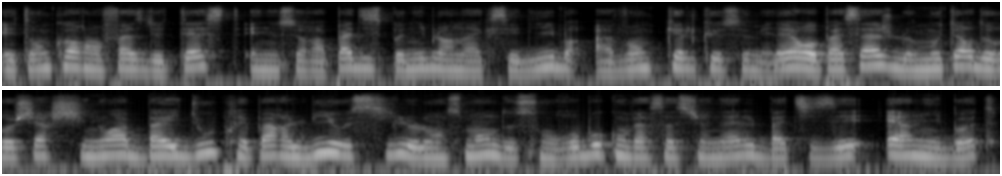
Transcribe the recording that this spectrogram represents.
est encore en phase de test et ne sera pas disponible en accès libre avant quelques semaines. D'ailleurs au passage, le moteur de recherche chinois Baidu prépare lui aussi le lancement de son robot conversationnel baptisé ErnieBot.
